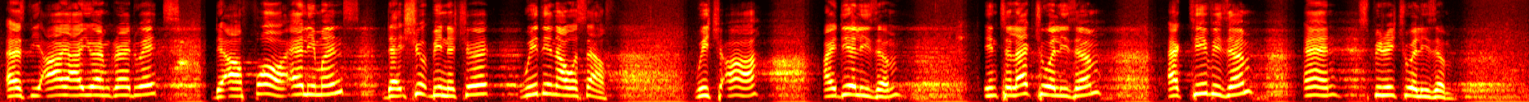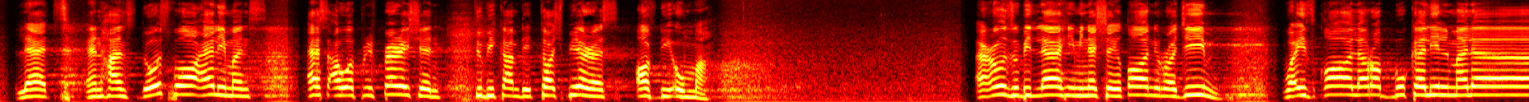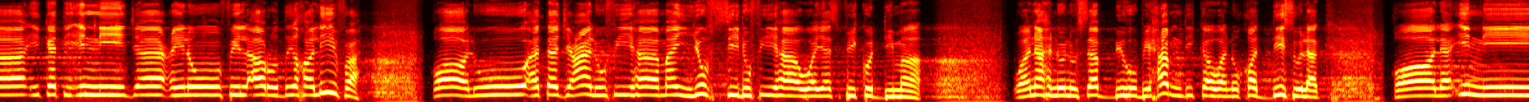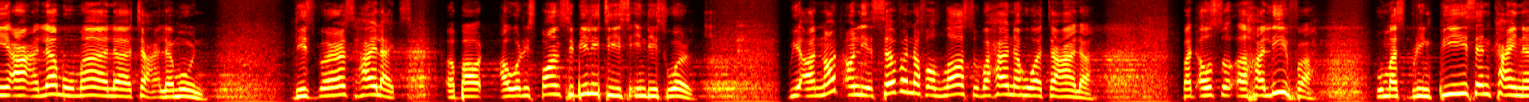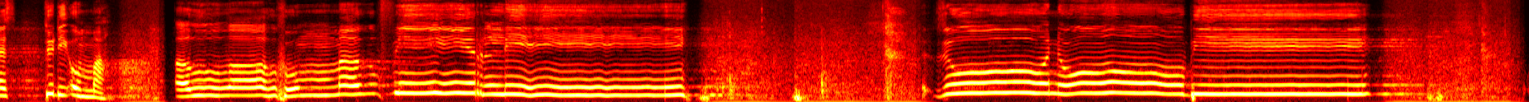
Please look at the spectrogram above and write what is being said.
As the IIUM graduates, there are four elements that should be nurtured within ourselves, which are idealism, intellectualism, activism, and spiritualism. Let's enhance those four elements as our preparation to become the torchbearers of the Ummah. أعوذ بالله من الشيطان الرجيم وإذ قال ربك للملائكة إني جاعل في الأرض خليفة قالوا أتجعل فيها من يفسد فيها ويسفك الدماء ونحن نسبه بحمدك ونقدس لك قال إني أعلم ما لا تعلمون This verse highlights about our responsibilities in this world. We are not only a servant of Allah subhanahu wa ta'ala, but also a Khalifa who must bring peace and kindness to the ummah. Allahumma gfirli zunubi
